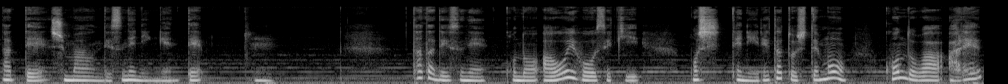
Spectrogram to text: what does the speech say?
なってしまうんですね人間って、うん、ただですねこの青い宝石もし手に入れたとしても今度はあれ？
